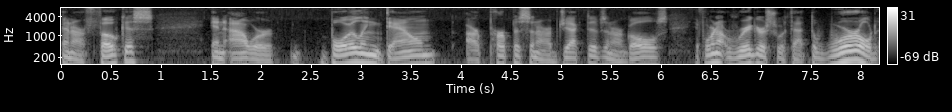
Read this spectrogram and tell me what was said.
in our focus, in our boiling down our purpose and our objectives and our goals, if we're not rigorous with that, the world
